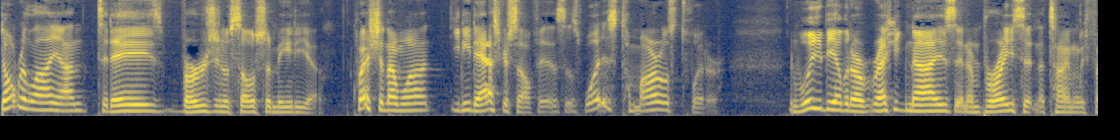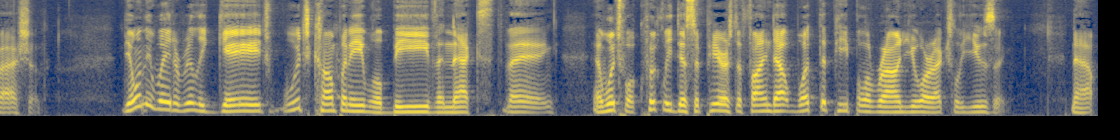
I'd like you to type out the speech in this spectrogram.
Don't rely on today's version of social media. The question I want you need to ask yourself is, is what is tomorrow's Twitter? And will you be able to recognize and embrace it in a timely fashion? The only way to really gauge which company will be the next thing and which will quickly disappear is to find out what the people around you are actually using. Now,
